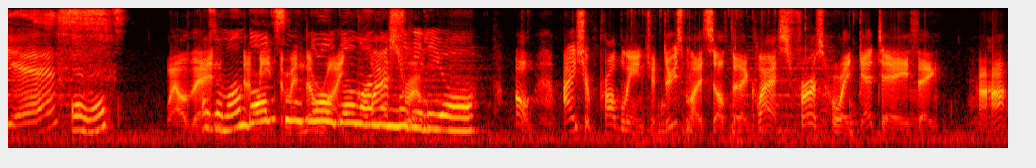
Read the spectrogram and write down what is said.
Yes? Well then, that means I'm in the right olduğum classroom. Oh, I should probably introduce myself to the class first before I get to anything. Uh-huh.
